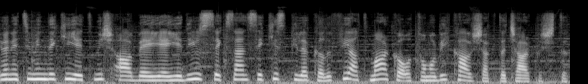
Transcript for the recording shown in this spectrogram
yönetimindeki 70 ABY 788 plakalı Fiat marka otomobil kavşakta çarpıştı.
